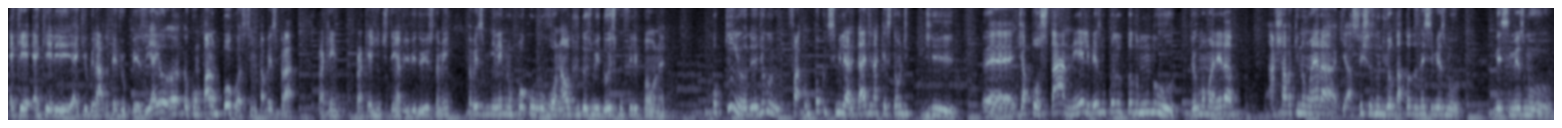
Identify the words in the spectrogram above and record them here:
é que, é, que ele, é que o Bilardo teve o peso. E aí eu, eu comparo um pouco, assim, talvez para quem, pra quem a gente tenha vivido isso também, talvez me lembre um pouco o Ronaldo de 2002 com o Filipão, né? Um pouquinho, eu digo, um pouco de similaridade na questão de, de, é, de apostar nele, mesmo quando todo mundo, de alguma maneira, achava que não era, que as fichas não deviam estar todas nesse mesmo, nesse mesmo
